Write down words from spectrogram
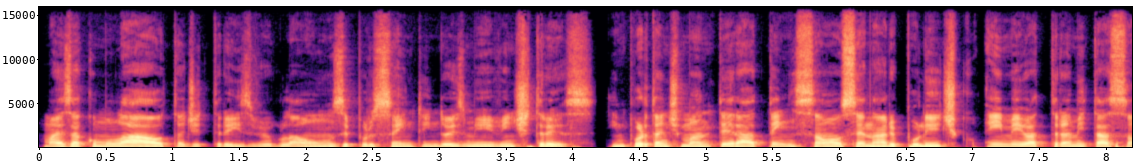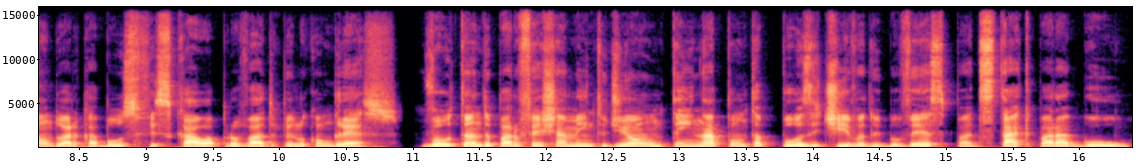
mas acumula alta de 3,11% em 2023. Importante manter a atenção ao cenário político em meio à tramitação do arcabouço fiscal aprovado pelo Congresso. Voltando para o fechamento de ontem, na ponta positiva do Ibovespa, destaque para a Gol,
